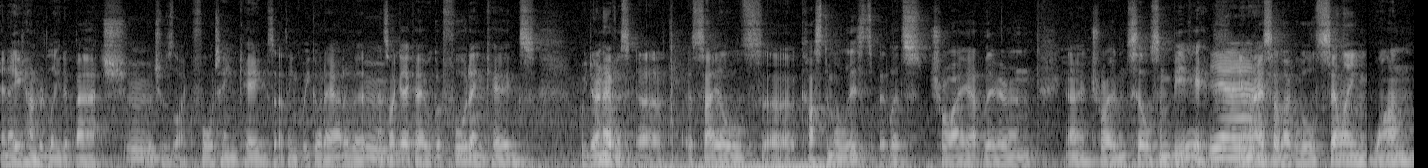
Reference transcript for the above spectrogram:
an 800 litre batch, Mm. which was like 14 kegs, I think we got out of it. And it's like, okay, we've got 14 kegs. We don't have a sales uh, customer list, but let's try out there and you know try and sell some beer. Yeah. You know, so like we're selling one,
